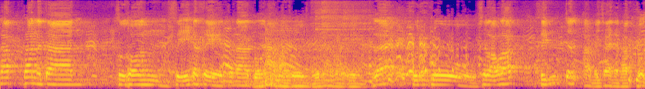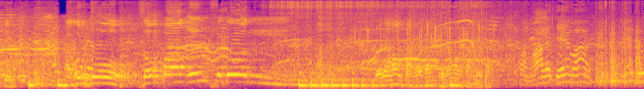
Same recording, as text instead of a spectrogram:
นะครับ ท่านอาจารย์สุทนศรีเกษตรธนากุหัวลหน้ามาเองหัวหน้ามาเอง และคุณครูเฉลาวรัตน์สินเจอ่าไม่ใช่นะครับโทษทีอะคุณครูสมปองอินสกุลหัวหน้าห้องสั่งเลยครับหัวหน้าห้องสั่งเลยครับมาแล้วเจ๊มาให้ดู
